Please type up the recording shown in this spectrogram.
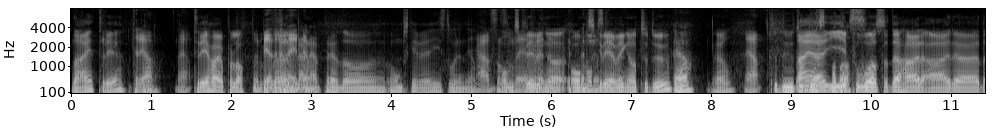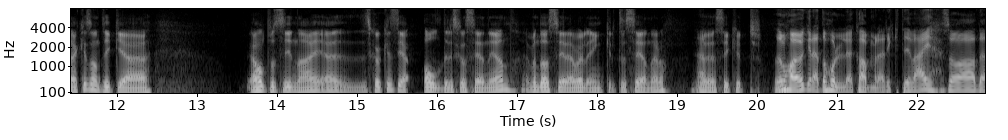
Nei, tre. Tre, ja. Ja. Tre har jeg på lappen. Bedre min enn her. Alien. Jeg prøvde å omskrive historien igjen. Ja, sånn Omskriving av, omskriving av to do. Ja. Ja. Ja. To do, to Nei, jeg gir to. Altså, det her er eh, Det er ikke sånn at ikke jeg Jeg holdt på å si nei. Jeg skal ikke si jeg aldri skal se den igjen, men da ser jeg vel enkelte scener, da. Ja. Eh, sikkert. De har jo greid å holde kameraet riktig vei, så det,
